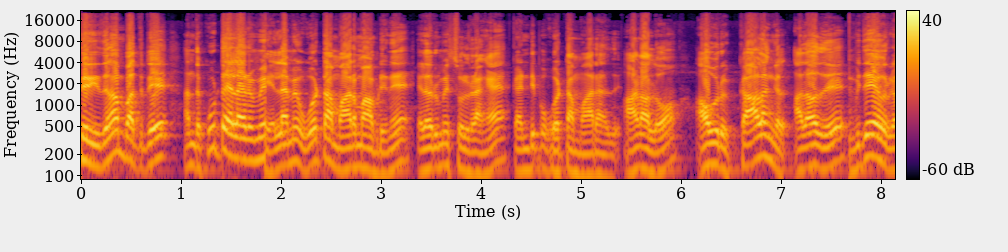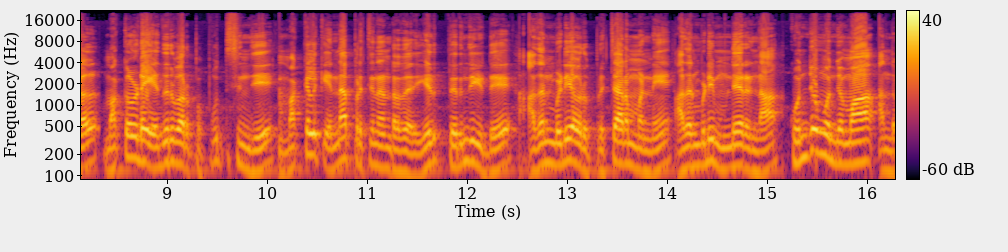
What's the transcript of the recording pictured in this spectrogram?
சரி இதெல்லாம் பார்த்துட்டு அந்த கூட்டம் எல்லாருமே எல்லாமே ஓட்டா மாறுமா அப்படின்னு எல்லாருமே சொல்றாங்க. கண்டிப்பா ஓட்டா மாறாது. ஆனாலும் அவரு காலங்கள் அதாவது விஜய் அவர்கள் மக்களுடைய எதிர்பார்ப்பை பூர்த்தி செஞ்சு மக்களுக்கு என்ன பிரச்சனைன்றதை எடுத்து தெரிஞ்சுக்கிட்டு அதன்படி அவர் பிரச்சாரம் பண்ணி அதன்படி முன்னேறினா கொஞ்சம் கொஞ்சமா அந்த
